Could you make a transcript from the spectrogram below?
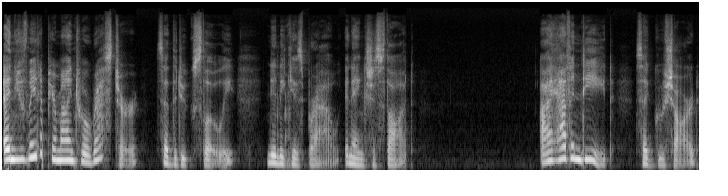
And you've made up your mind to arrest her, said the Duke slowly, knitting his brow in anxious thought. I have indeed, said Guerchard,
